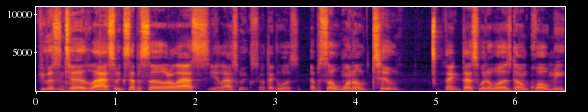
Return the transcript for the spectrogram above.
if you listen to last week's episode or last yeah last week's I think it was episode 102. I think that's what it was. Don't quote me.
